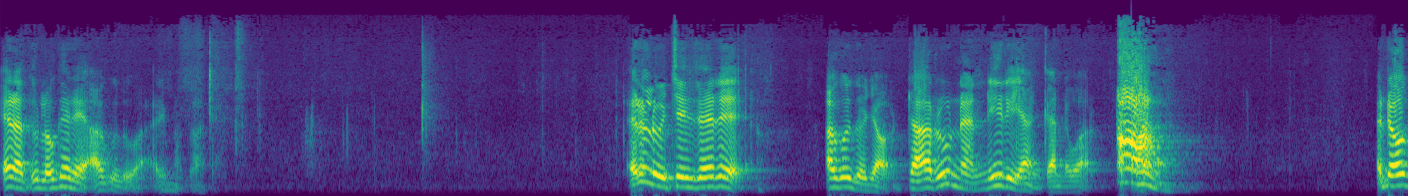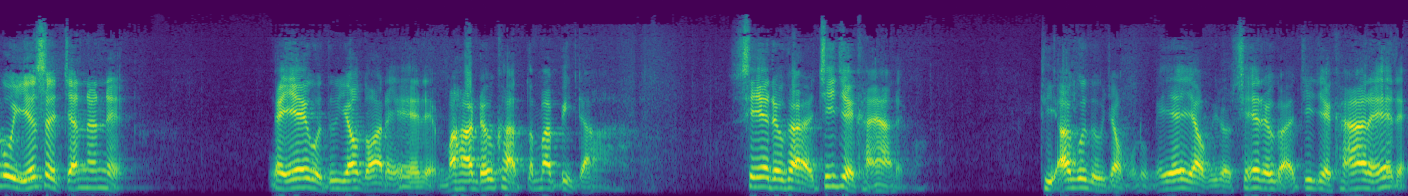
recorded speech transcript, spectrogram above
အဲ့ဒါသူလုပ်ခဲ့တဲ့အကုသိုလ်ကအဲ့ဒီမှာသွားတယ်အဲ့လိုကျင့်စေတဲ့အကုသိုလ်ကြောင့်ဒါရုဏနိရိယံကန္တဝအတော်ကိုရက်ဆက်ကျမ်းနဲ့ ငရဲကိုသူရောက်သွားတယ်တဲ့မဟာဒုက္ခသမပိတာဆင်းရဲဒုက္ခအကြီးကျယ်ခံရတယ်ပေါ့ဒီအကုသိုလ်ကြောင့်မလို့ငရဲရောက်ပြီးတော့ဆင်းရဲဒုက္ခအကြီးကျယ်ခံရတယ်တဲ့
